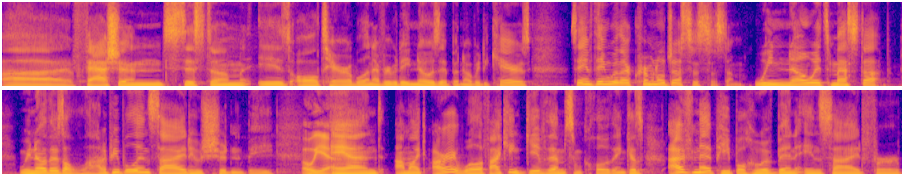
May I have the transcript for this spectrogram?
uh fashion system is all terrible and everybody knows it but nobody cares. Same thing with our criminal justice system. We know it's messed up. We know there's a lot of people inside who shouldn't be. Oh yeah. And I'm like, all right, well, if I can give them some clothing, because I've met people who have been inside for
